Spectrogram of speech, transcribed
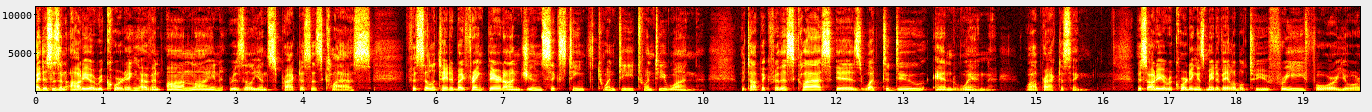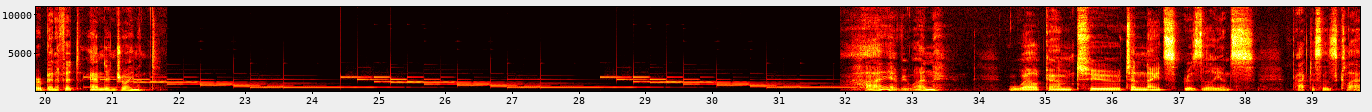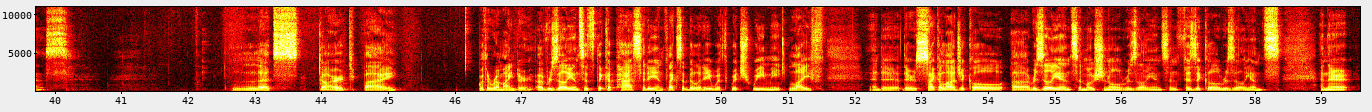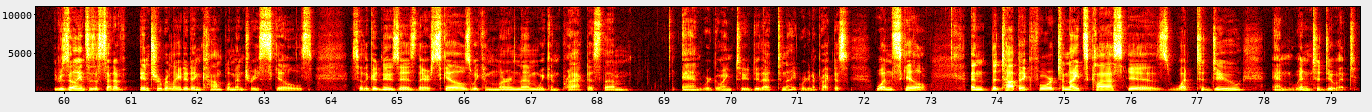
Hi, this is an audio recording of an online resilience practices class facilitated by Frank Baird on June 16th, 2021. The topic for this class is what to do and when while practicing. This audio recording is made available to you free for your benefit and enjoyment. Hi, everyone. Welcome to tonight's resilience practices class. Let's start by with a reminder of resilience. It's the capacity and flexibility with which we meet life. And uh, there's psychological uh, resilience, emotional resilience, and physical resilience. And there resilience is a set of interrelated and complementary skills. So the good news is they're skills, we can learn them, we can practice them, and we're going to do that tonight. We're going to practice one skill. And the topic for tonight's class is what to do and when to do it.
